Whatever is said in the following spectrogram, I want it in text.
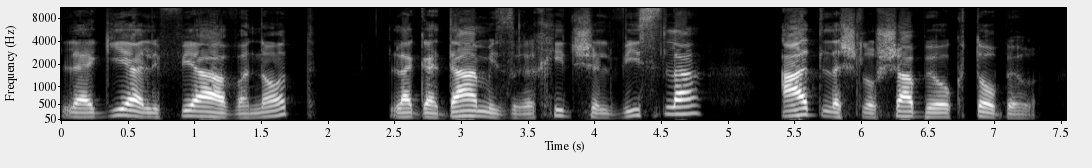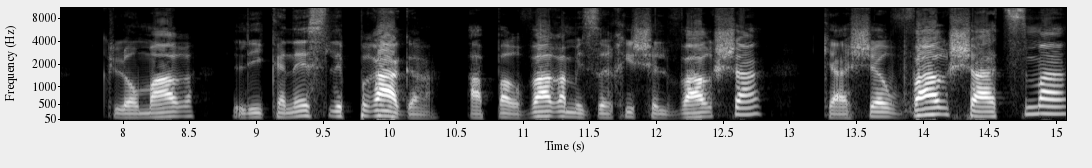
להגיע לפי ההבנות לגדה המזרחית של ויסלה עד לשלושה באוקטובר, כלומר להיכנס לפראגה, הפרבר המזרחי של ורשה, כאשר ורשה עצמה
